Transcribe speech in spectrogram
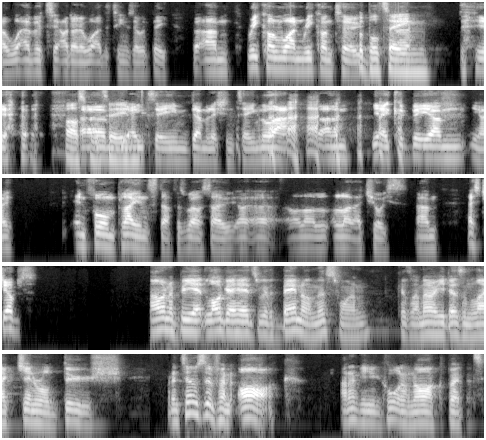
uh, whatever. Te- I don't know what other teams there would be, but um, recon one, recon two, football team yeah, basketball um, the team A team, demolition team, and all that. Um, yeah, it could be, um, you know, informed play and stuff as well. So uh, uh, I, I, I like that choice. Um, S Jubs. I want to be at loggerheads with Ben on this one because I know he doesn't like General Douche. But in terms of an arc, I don't think you can call it an arc, but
